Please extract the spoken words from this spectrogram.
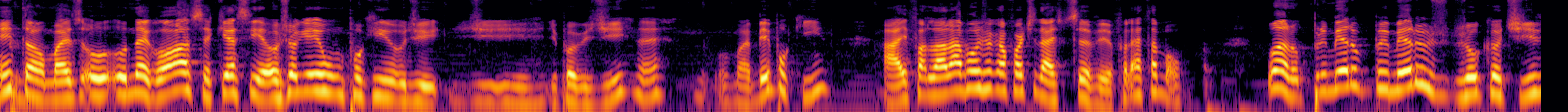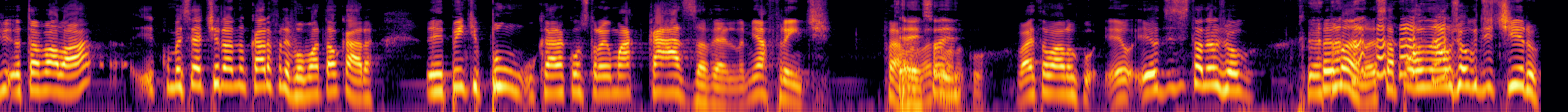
Então, mas o, o negócio é que assim, eu joguei um pouquinho de, de, de PUBG, né? Mas bem pouquinho. Aí falaram, ah, vamos jogar Fortnite pra você ver. Eu falei, ah, tá bom. Mano, o primeiro, primeiro jogo que eu tive, eu tava lá e comecei a atirar no cara. Falei, vou matar o cara. De repente, pum, o cara constrói uma casa, velho, na minha frente. Falei, É ah, isso vai aí. tomar no cu. Vai tomar no cu. Eu, eu desinstalei o jogo. Falei, mano, essa porra não é um jogo de tiro.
